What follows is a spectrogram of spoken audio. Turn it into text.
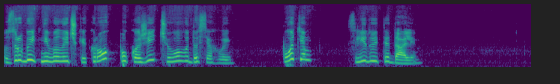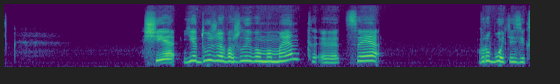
Зробіть невеличкий крок, покажіть, чого ви досягли. Потім слідуйте далі. Ще є дуже важливий момент е, це в роботі з їх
